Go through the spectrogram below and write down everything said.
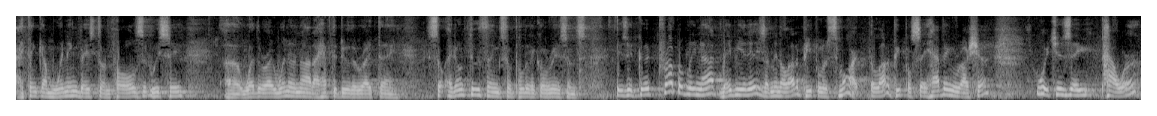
I think I'm winning based on polls that we see. Uh, whether I win or not, I have to do the right thing. So I don't do things for political reasons. Is it good? Probably not. Maybe it is. I mean, a lot of people are smart. A lot of people say having Russia, which is a power,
